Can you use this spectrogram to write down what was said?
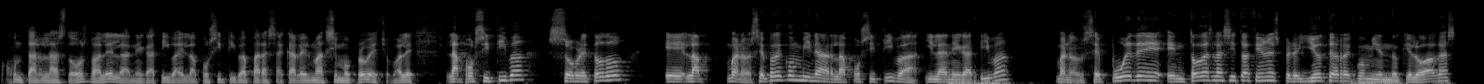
juntar las dos, ¿vale? La negativa y la positiva para sacar el máximo provecho, ¿vale? La positiva, sobre todo, la, bueno, se puede combinar la positiva y la negativa bueno, se puede en todas las situaciones, pero yo te recomiendo que lo hagas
